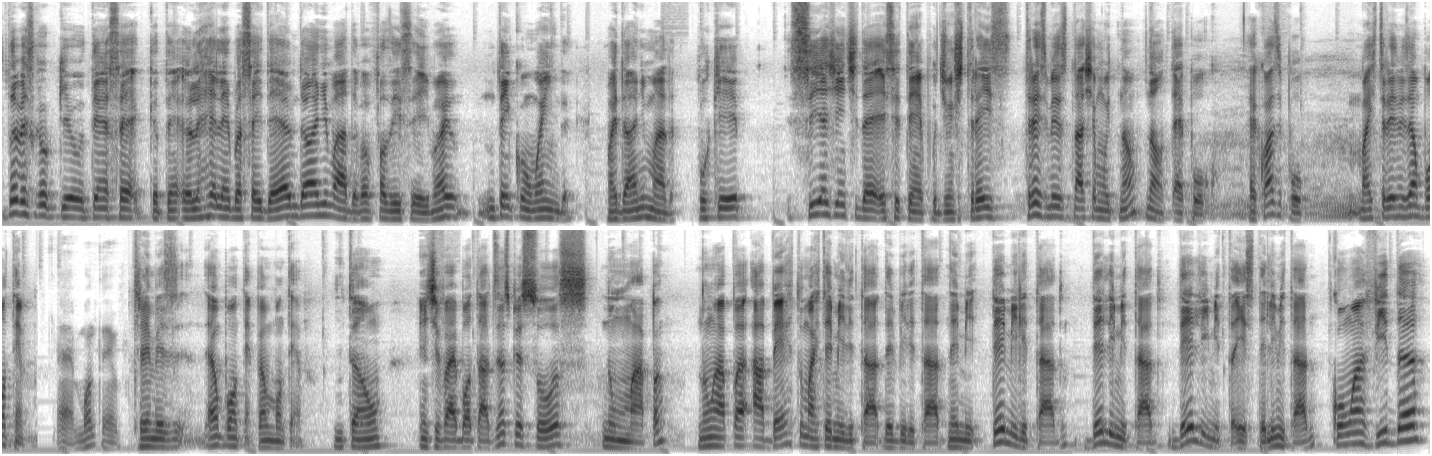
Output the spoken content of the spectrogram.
Toda vez que eu, que eu tenho essa. Que eu, tenho, eu relembro essa ideia, me dá uma animada pra fazer isso aí, mas não tem como ainda. Mas dá uma animada. Porque se a gente der esse tempo de uns três. Três meses não acha muito, não? Não, é pouco. É quase pouco. Mas três meses é um bom tempo. É, bom tempo. Três meses é um bom tempo, é um bom tempo. Então, a gente vai botar 200 pessoas num mapa. Num mapa aberto, mas debilitado, debilitado, demilitado, delimitado, delimita, esse delimitado, com a vida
